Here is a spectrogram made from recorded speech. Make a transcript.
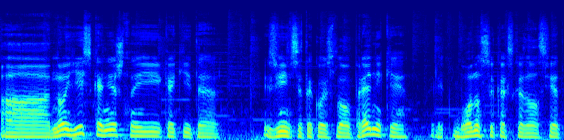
А, но есть, конечно, и какие-то, извините такое слово, пряники, или бонусы, как сказал Свет.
